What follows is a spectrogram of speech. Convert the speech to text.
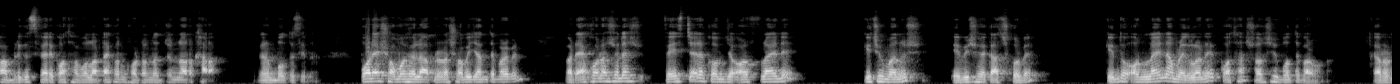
পাবলিক স্ফেয়ারে কথা বলাটা এখন ঘটনার জন্য আরও খারাপ, এখানে বলতেছি না। পরে সময় হলে আপনারা সবই জানতে পারবেন বাট এখন আসলে ফেসটা এরকম যে অফলাইনে কিছু মানুষ এ বিষয়ে কাজ করবে, কিন্তু অনলাইনে আমরা এগুলো নিয়ে কথা সরাসরি বলতে পারব না, কারণ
